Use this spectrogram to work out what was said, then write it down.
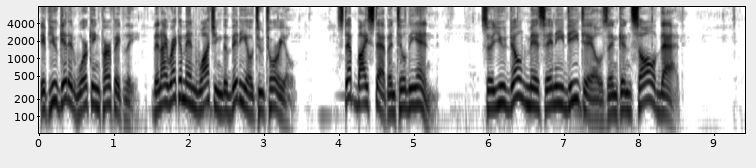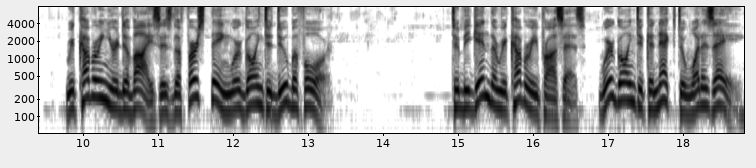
If you get it working perfectly, then I recommend watching the video tutorial. Step by step until the end. So you don't miss any details and can solve that. Recovering your device is the first thing we're going to do before. To begin the recovery process, we're going to connect to what is a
